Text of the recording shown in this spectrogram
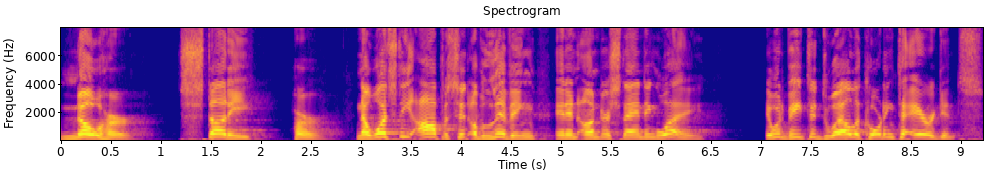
Know her, study her. Now, what's the opposite of living in an understanding way? It would be to dwell according to arrogance.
